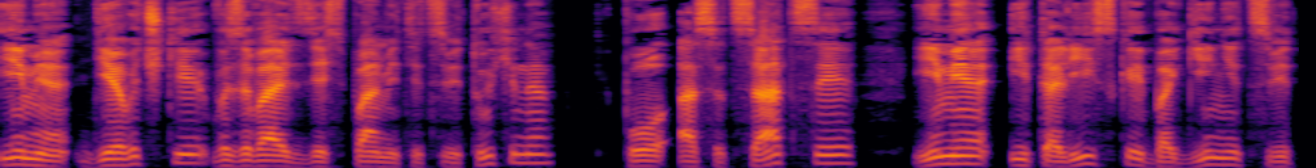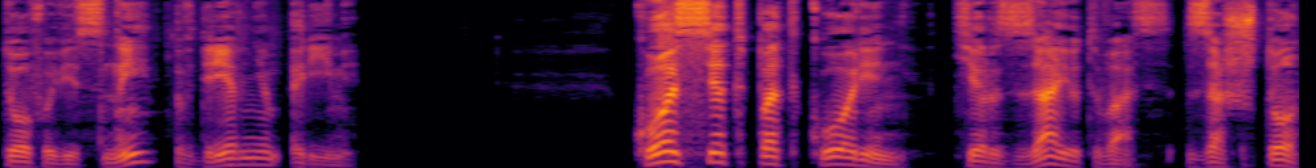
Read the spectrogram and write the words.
Имя девочки вызывает здесь в памяти Цветухина по ассоциации имя италийской богини цветов и весны в Древнем Риме. Косят под корень, терзают вас. За что?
